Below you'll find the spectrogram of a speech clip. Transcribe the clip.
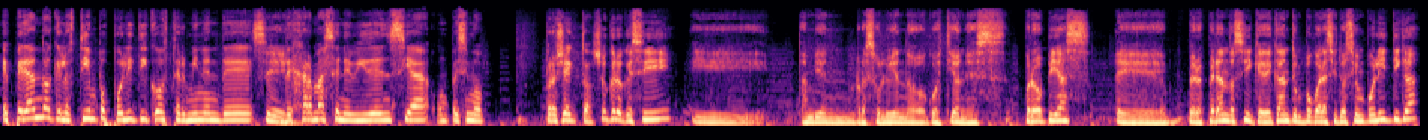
Esperando a que los tiempos políticos terminen de Sí. dejar más en evidencia un pésimo proyecto. Yo creo que sí, y también resolviendo cuestiones propias, eh, pero esperando sí que decante un poco la situación política.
